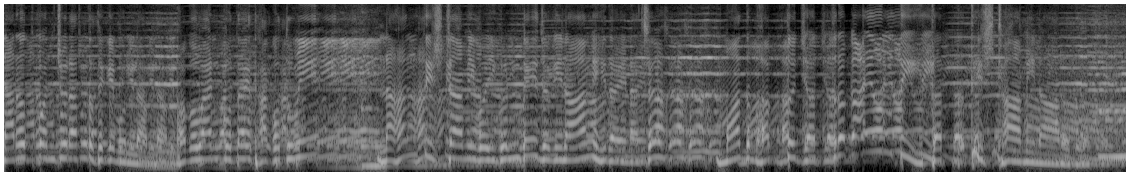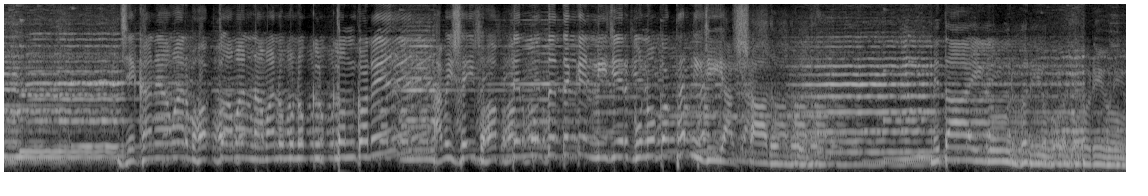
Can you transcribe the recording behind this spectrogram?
নারদ পঞ্চরাত্র থেকে বললাম, ভগবান, কোথায় থাকো তুমি? নাহাং তিষ্ঠামি বৈকুণ্ঠে জগিনাং হৃদয়েন চ মদ ভক্ত যত্র গায়ন্তি তত্ত তিষ্ঠামি নারদ। যেখানে আমার ভক্ত আমার নামানুগুণ কীর্তন করে আমি সেই ভক্তের মধ্যে থেকে নিজের গুণ কথা নিজেই আস্বাদন করি। নিতাই গৌর হরি হরি বল।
